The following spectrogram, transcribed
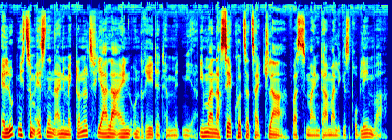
Er lud mich zum Essen in eine McDonalds-Filiale ein und redete mit mir. Ihm war nach sehr kurzer Zeit klar, was mein damaliges Problem war.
